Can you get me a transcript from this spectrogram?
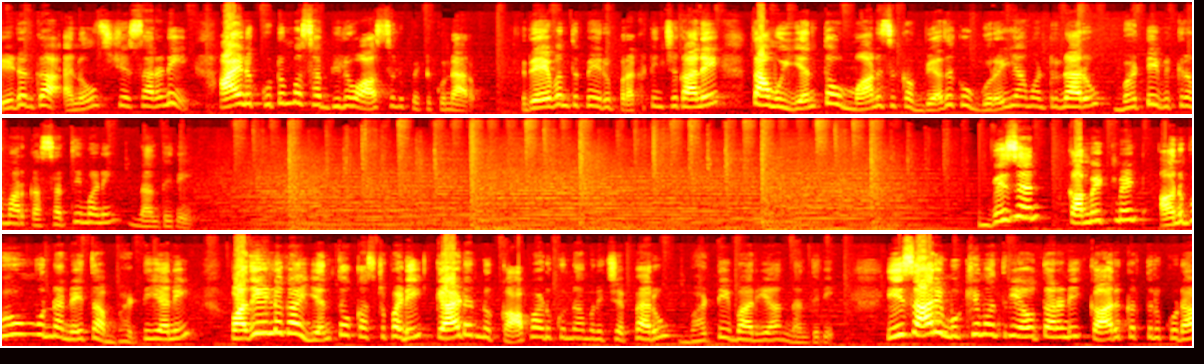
లీడర్గా అనౌన్స్ చేశారని ఆయన కుటుంబ సభ్యులు ఆశలు పెట్టుకున్నారు. రేవంత్ పేరు ప్రకటించగానే తాము ఎంతో మానసిక వ్యధకు గురయ్యామంటున్నారు భట్టి విక్రమార్క సత్యమణి నందిని. విజన్ కమిట్మెంట్ అనుభవం ఉన్న నేత భట్టి అని పదేళ్ళుగా ఎంతో కష్టపడి క్యాడర్ను కాపాడుకున్నామని చెప్పారు భట్టి భార్య నందిని. ఈసారి ముఖ్యమంత్రి అవుతారని కార్యకర్తలు కూడా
